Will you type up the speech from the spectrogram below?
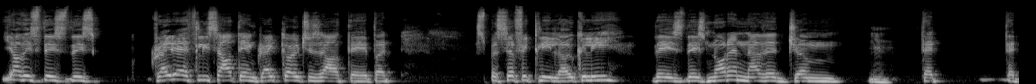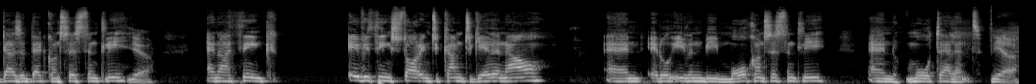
yeah, there's there's there's great athletes out there and great coaches out there, but specifically locally, there's there's not another gym mm. that that does it that consistently Yeah. and I think everything's starting to come together now, and it'll even be more consistently and more talent. Yeah.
